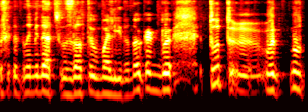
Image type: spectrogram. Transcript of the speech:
номинацию за «Золотую малину», но как бы тут э, вот, ну,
